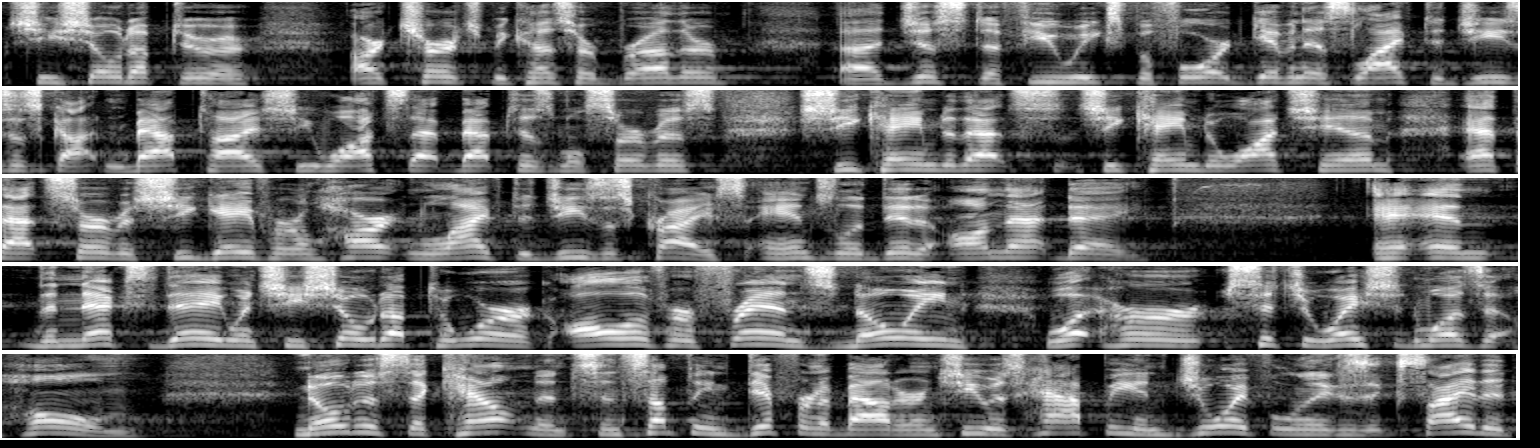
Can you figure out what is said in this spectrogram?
She showed up to her, our church because her brother, uh, just a few weeks before, had given his life to Jesus, gotten baptized. She watched that baptismal service. She came to that. She came to watch him at that service. She gave her heart and life to Jesus Christ. Angela did it on that day. And the next day, when she showed up to work, all of her friends, knowing what her situation was at home, noticed a countenance and something different about her, and she was happy and joyful and was excited.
